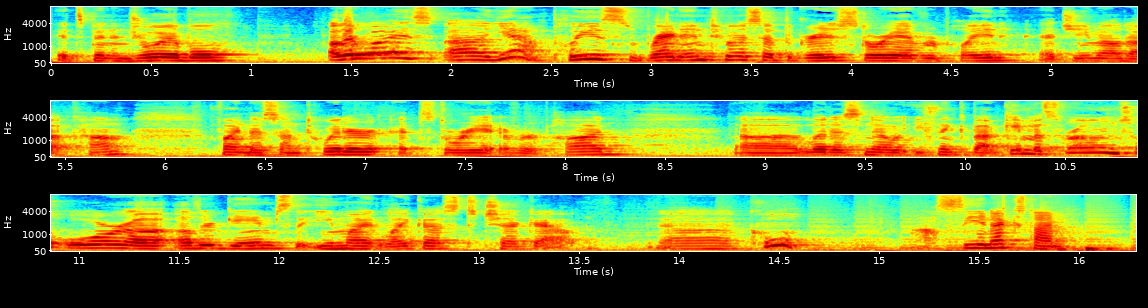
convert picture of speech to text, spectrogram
it's been enjoyable. Otherwise, uh, yeah, please write into us at the greatest story ever played at gmail.com. Find us on Twitter at storyeverpod. Uh, let us know what you think about Game of Thrones or uh, other games that you might like us to check out. Uh, cool. I'll see you next time.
